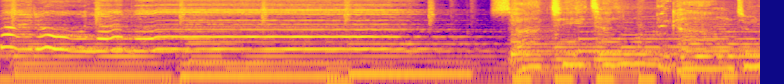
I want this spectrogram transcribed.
मरौँलामा साक्षी छन् 좀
